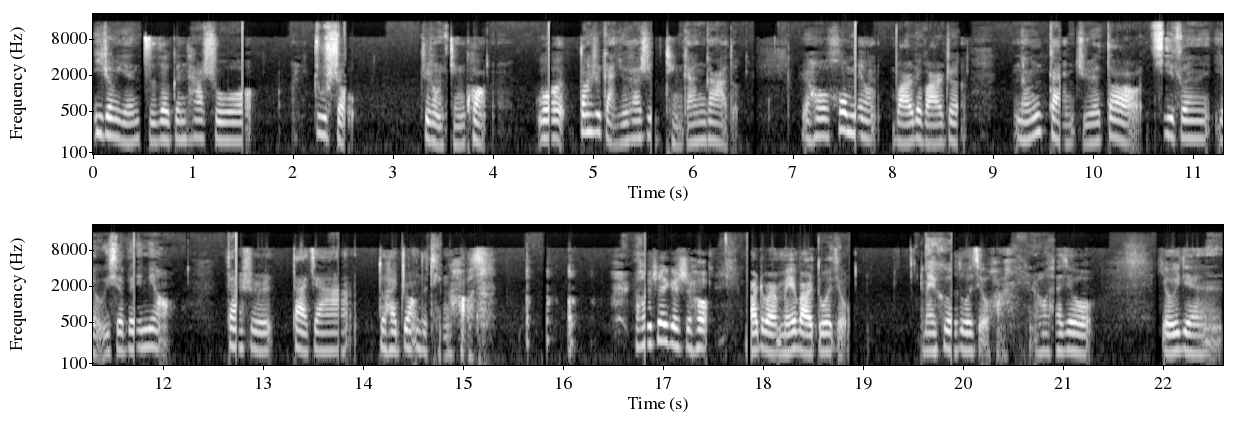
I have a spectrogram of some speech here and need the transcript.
义正言辞的跟他说住手这种情况。我当时感觉他是挺尴尬的，然后后面玩着玩着，能感觉到气氛有一些微妙，但是大家都还装的挺好的。然后这个时候玩着玩没玩多久，没喝多久哈，然后他就有一点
